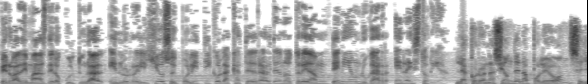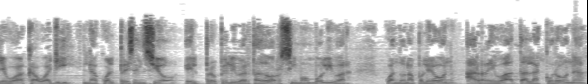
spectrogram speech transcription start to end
Pero además de lo cultural, en lo religioso y político, la Catedral de Notre Dame tenía un lugar en la historia. La coronación de Napoleón se llevó a cabo allí, la cual presenció el propio libertador Simón Bolívar, cuando Napoleón la corona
